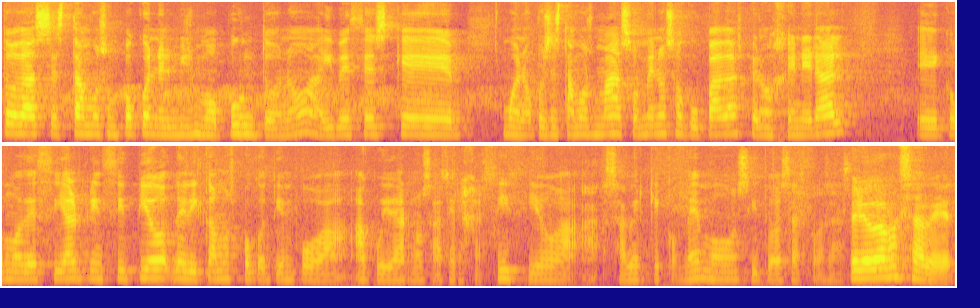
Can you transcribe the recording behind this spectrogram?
todas estamos un poco en el mismo punto, ¿no? Hay veces que, bueno, pues estamos más o menos ocupadas, pero en general eh, como decía al principio, dedicamos poco tiempo a, cuidarnos, a hacer ejercicio, a, saber qué comemos y todas esas cosas. Pero vamos a ver,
